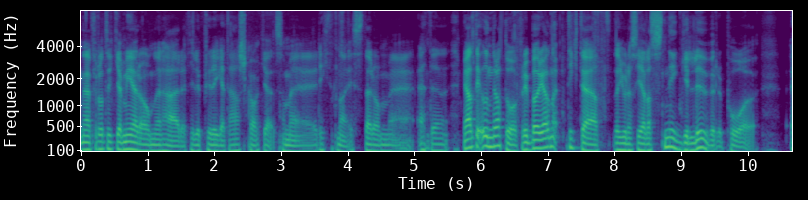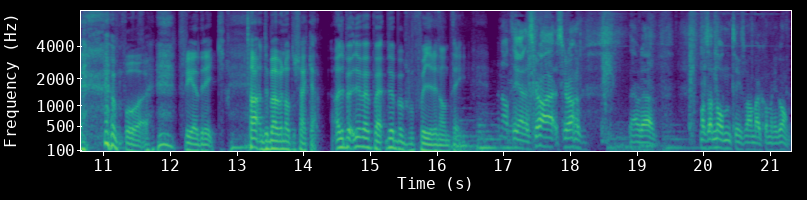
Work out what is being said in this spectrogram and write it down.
Nej, för då tycker jag mer om den här Filip Fredrik äter haschkaka som är riktigt nice. Där de eh, äter... Men jag har alltid undrat då, för i början tyckte jag att de gjorde en så jävla snygg lur på, på Fredrik. Ta, du behöver något att käka. Ja, Du, du, behöver- du behöver få i dig någonting. Någonting, eller ska du ha, ska du ha, nej, det här, måste ha någonting som man bara kommer igång.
